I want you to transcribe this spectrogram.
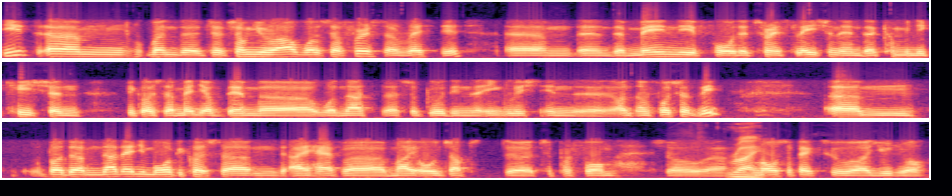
did um, when the Chung Yoo-ra was uh, first arrested um, and uh, mainly for the translation and the communication because uh, many of them uh, were not uh, so good in English, in uh, unfortunately. Um, but um, not anymore because um, I have uh, my own job to, to perform. So right. I'm also back to usual.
